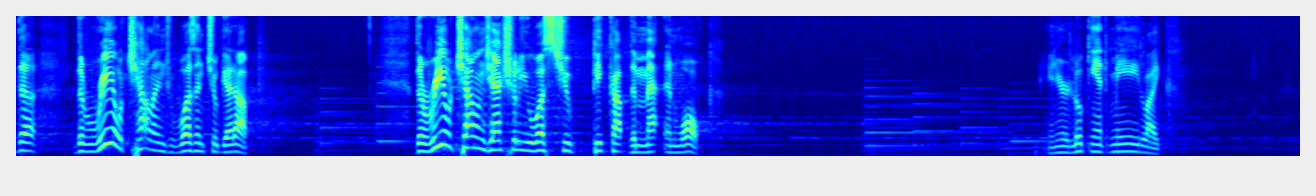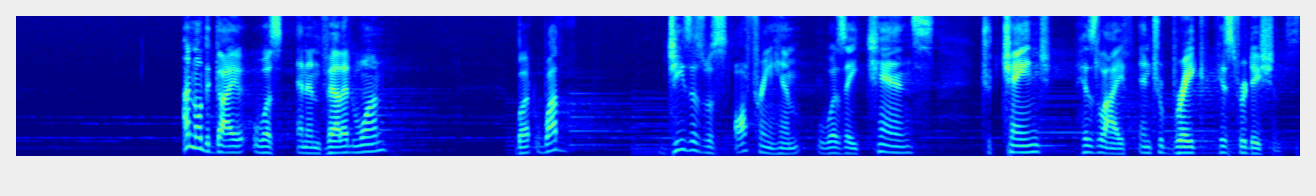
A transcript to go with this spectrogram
the, the real challenge wasn't to get up. The real challenge actually was to pick up the mat and walk. And you're looking at me like, I know the guy was an invalid one, But what Jesus was offering him was a chance to change his life and to break his traditions.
